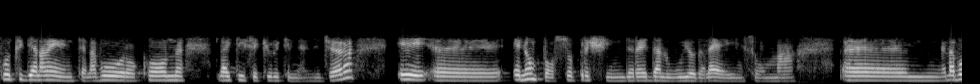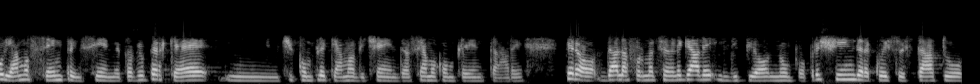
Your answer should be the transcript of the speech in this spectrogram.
quotidianamente lavoro con l'IT Security Manager e, eh, e, non posso prescindere da lui o da lei, insomma. Eh, lavoriamo sempre insieme proprio perché mh, ci completiamo a vicenda, siamo complementari. Però dalla formazione legale il DPO non può prescindere, questo è stato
